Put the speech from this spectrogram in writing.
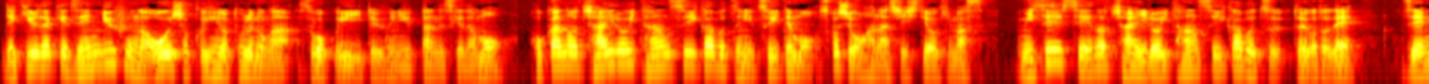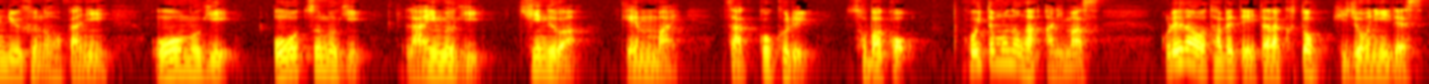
できるだけ全粒粉が多い食品を取るのがすごくいいというふうに言ったんですけども、他の茶色い炭水化物についても少しお話ししておきます。未生成の茶色い炭水化物ということで、全粒粉の他に、大麦、大津麦、ライ麦、キヌア、玄米、雑穀類、蕎麦粉、こういったものがあります。これらを食べていただくと非常にいいです。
